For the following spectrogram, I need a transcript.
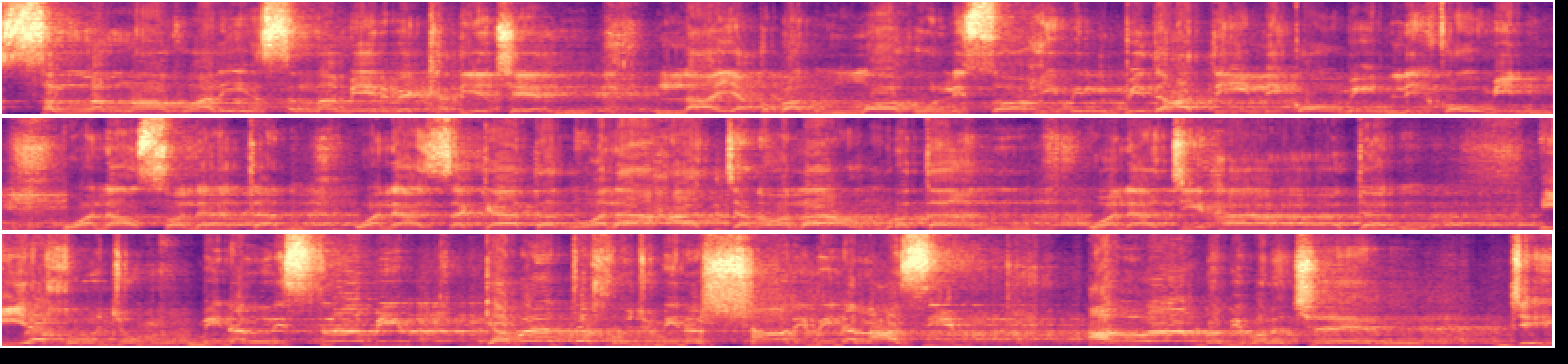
সাল্লাল্লাহু আলাইহি সাল্লামের ব্যাখ্যা দিয়েছেন, লা ইয়াকবালুল্লাহু লিসাহিবিল বিদআতি লিকৌমিন লিকৌমিন ওয়ালা সালাতান, ওয়ালা যাকাতান, ওয়ালা হাজ্জান, ওয়ালা উমরাতান, ওয়ালা জিহাদান। ইয়াখরুজু মিনাল ইসলামি কামা তাখরুজু আল্লাহ বলেছেন, যেই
